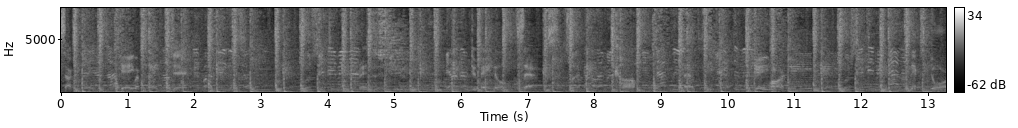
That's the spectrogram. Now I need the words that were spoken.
Suck. Do anal sex. Come. Gay. Next door.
